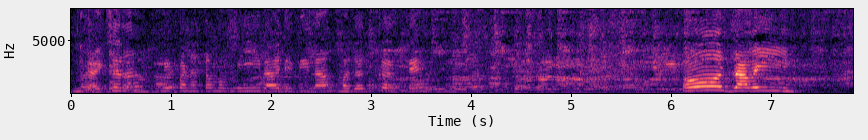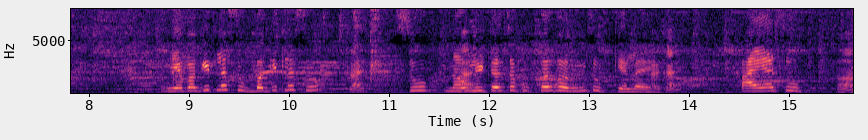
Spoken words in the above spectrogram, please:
चला मी पण आता मम्मीला दीदीला मदत करते. ओ जावई. हे बघितलं सूप? बघितलं सूप? काय? सूप नऊ नाही. लिटरचं कुकर भरून सूप केलंय. काय काय? पाया सूप. हा?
